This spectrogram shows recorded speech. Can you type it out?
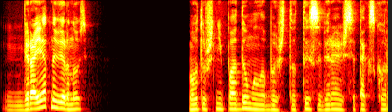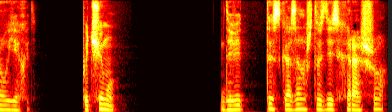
Вероятно, вернусь. Вот уж не подумала бы, что ты собираешься так скоро уехать. Почему? Да ведь ты сказал, что здесь хорошо.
